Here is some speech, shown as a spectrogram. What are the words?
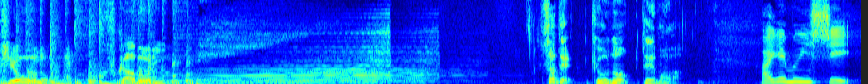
今日の深掘り。さて今日のテーマは？IMEC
